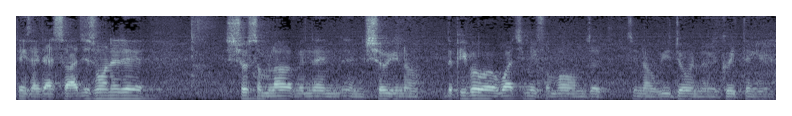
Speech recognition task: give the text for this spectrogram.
things like that. So I just wanted to show some love and then and show you know the people who are watching me from home that you know we're doing a great thing here.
